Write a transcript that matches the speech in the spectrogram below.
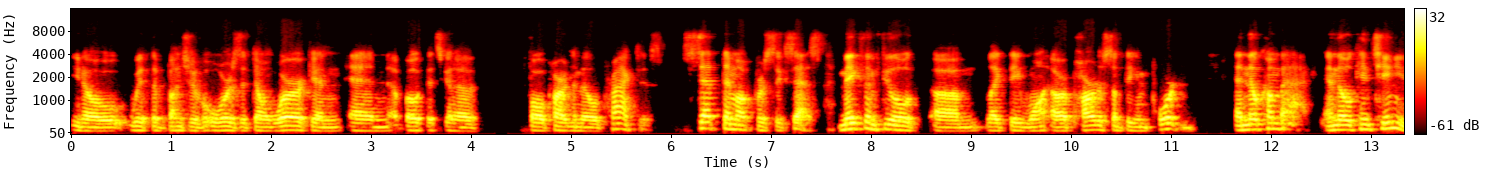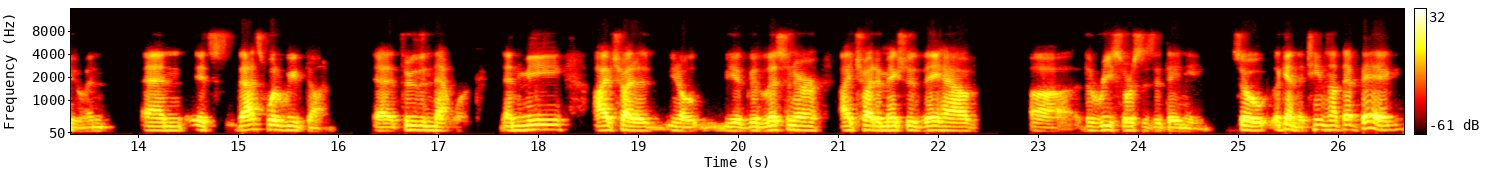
you know with a bunch of oars that don't work and and a boat that's going to fall apart in the middle of practice. Set them up for success. Make them feel um, like they want are part of something important. And they'll come back and they'll continue. And and it's that's what we've done uh, through the network. And me i try to you know be a good listener. I try to make sure they have uh, the resources that they need. So again the team's not that big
